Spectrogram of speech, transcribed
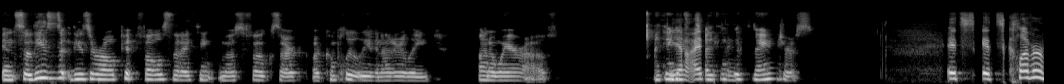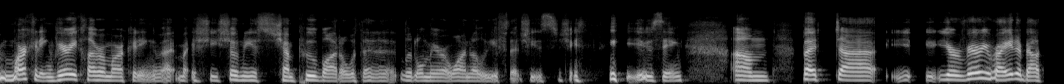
and so these these are all pitfalls that I think most folks are are completely and utterly unaware of. I think yeah, I, I think it's dangerous it's it's clever marketing, very clever marketing. She showed me a shampoo bottle with a little marijuana leaf that she's she's using. Um, but uh, you're very right about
